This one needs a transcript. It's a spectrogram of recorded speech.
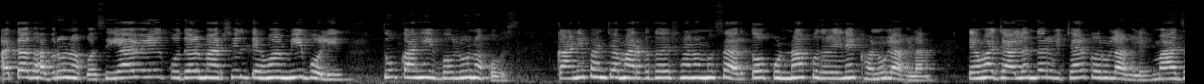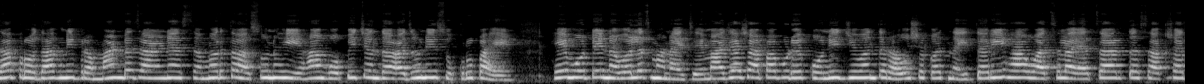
आता घाबरू नकोस. यावेळी कुदळ मारशील तेव्हा मी बोलीन. तू काही बोलू नकोस. कानिपांच्या मार्गदर्शनानुसार तो पुन्हा कुदळीने खणू लागला. तेव्हा जालंधर विचार करू लागले. माझा क्रोधाग्नी ब्रह्मांड जाळण्यास समर्थ असूनही हा गोपीचंद अजूनही सुखरूप आहे. हे मोठे नवलच म्हणायचे. माझ्या शापापुढे कोणी जिवंत राहू शकत नाही. तरी हा वाचला याचा अर्थ साक्षात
